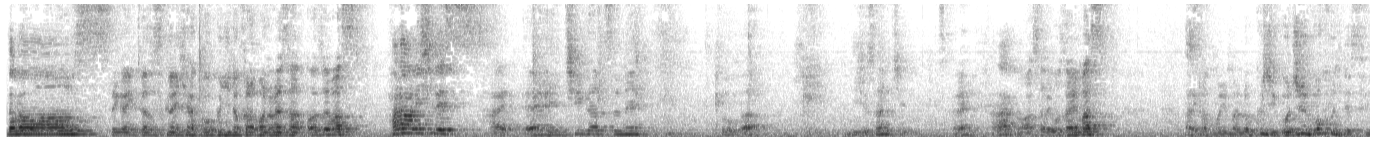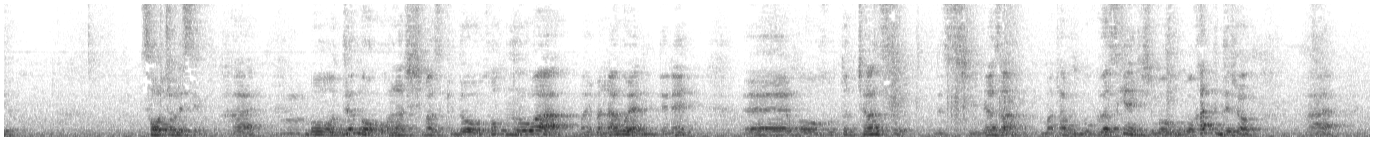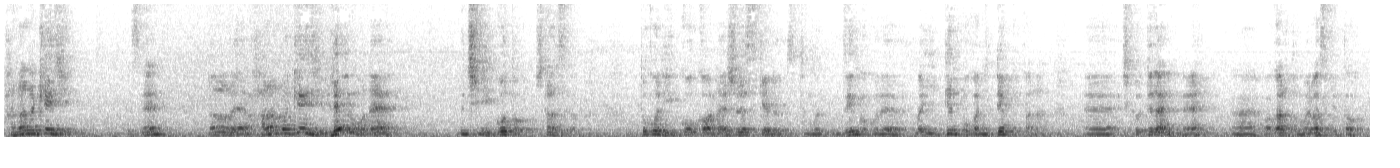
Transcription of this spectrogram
どうもー世界に数少ない100億人のカラファンの皆さんおはようございます。原川西です。はい、えー、1月ね今日が23日ですかね。はいの朝でございます。はい。朝も今6時55分ですよ。早朝ですよ。はい、うん。もう全部お話ししますけど本当は、まあ、今名古屋にいてね、えー、もう本当にチャンスですし皆さん、まあ、多分僕が好きな騎手も分かってるでしょう、はい、花の刑事ですねなので花の刑事レンをねうちに行こうとしたんですよ。どこに行こうかは内緒ですけどつっても全国で、まあ、1店舗か2店舗かな、えーしか売ってないんでね、はい、分かると思いますけど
